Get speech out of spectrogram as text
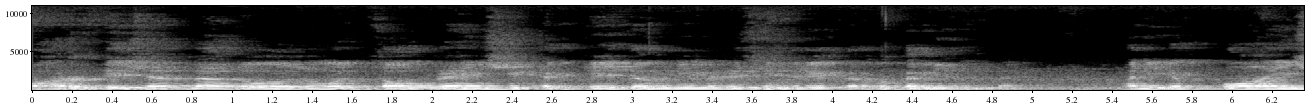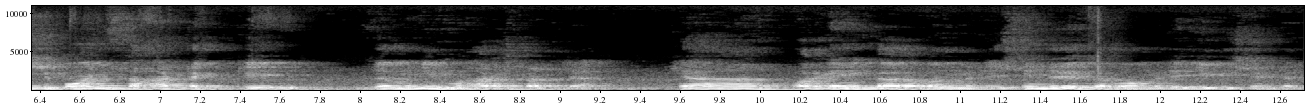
भारत देशातल्या जवळजवळ चौऱ्याऐंशी टक्के जमिनीमध्ये सेंद्रिय कर्ब कमी झालेला आहे. आणि एकोणऐंशी पॉईंट सहा टक्के जमिनी महाराष्ट्रातल्या ह्या ऑर्गॅनिक कार्बनमध्ये सेंद्रिय कर्बामध्ये डिफिशियंट आहे.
